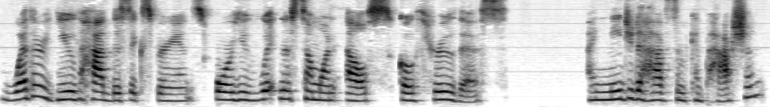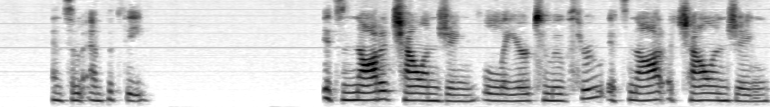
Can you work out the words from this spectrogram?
whether you've had this experience or you've witnessed someone else go through this, I need you to have some compassion and some empathy. It's not a challenging layer to move through. It's not a challenging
